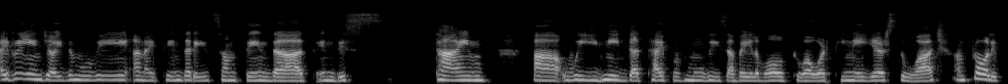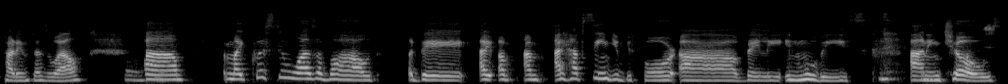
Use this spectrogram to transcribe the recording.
I really enjoyed the movie, and I think that it's something that in this time uh, we need that type of movies available to our teenagers to watch, and probably parents as well. Um, my question was about the I I'm, I have seen you before, uh, Bailee, in movies and in shows,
